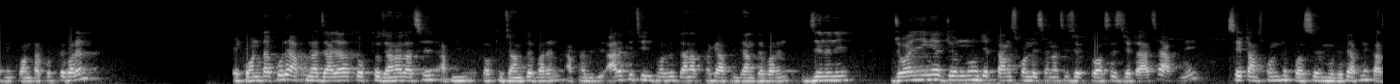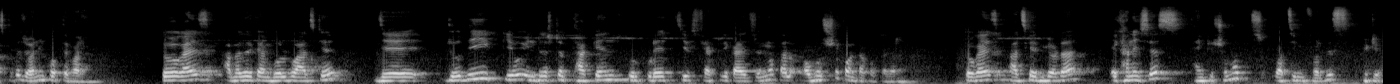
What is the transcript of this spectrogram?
আপনি কন্ট্যাক্ট করতে পারেন। এই কন্ট্যাক্ট করে আপনার যা যা তথ্য জানার আছে, আপনি তথ্য জানতে পারেন। আপনার যদি আর কিছু ইনফরমেশন জানার থাকে, আপনি জানতে পারেন। জেনে নিন। জয়নিংয়ের জন্য যে ট্রান্স কন্ডিশন আছে, যে প্রসেস যেটা আছে, আপনি সেই ট্রান্সফরমেশন প্রসেসের মধ্যে আপনি কাজ করতে জয়েনিং করতে পারেন। তো গাইজ আপনাদেরকে আমি বলব আজকে যে যদি কেউ ইন্টারেস্টেড থাকেন কুরকুরে চিপস ফ্যাক্টরি কাজের জন্য, তাহলে অবশ্যই কন্ট্যাক্ট করতে পারেন। তো গাইজ আজকের ভিডিওটা এখানেই শেষ। Thank you so much watching for this video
